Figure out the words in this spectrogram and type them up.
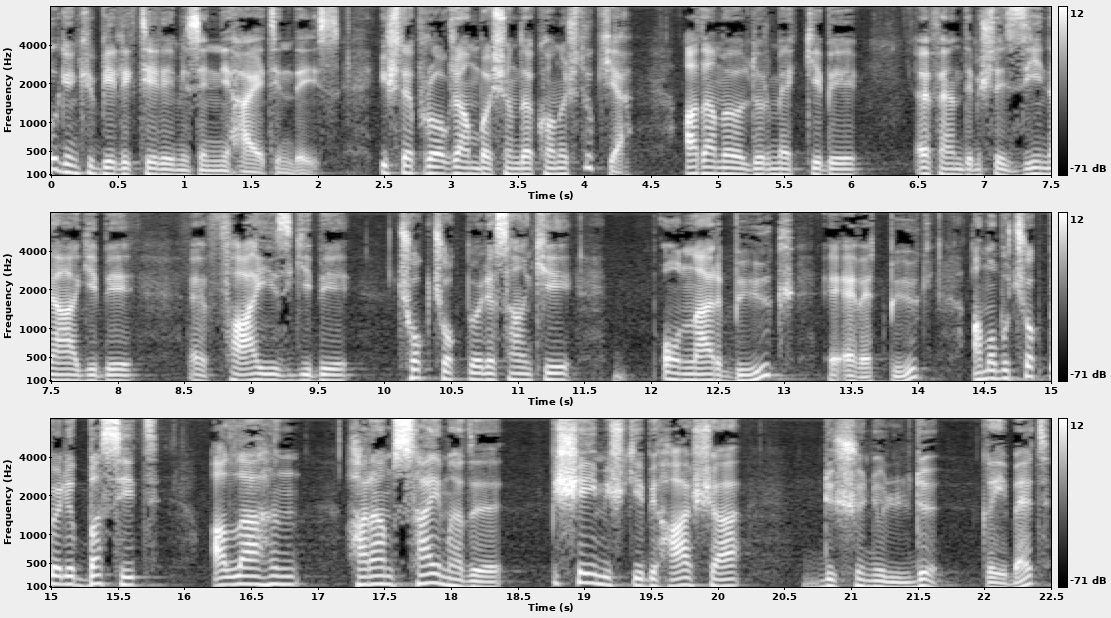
bugünkü birlikteliğimizin nihayetindeyiz. İşte program başında konuştuk ya, adam öldürmek gibi, efendim işte zina gibi, e, faiz gibi, çok çok böyle sanki onlar büyük, e, evet büyük ama bu çok böyle basit, Allah'ın haram saymadığı bir şeymiş gibi haşa düşünüldü gıybet.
